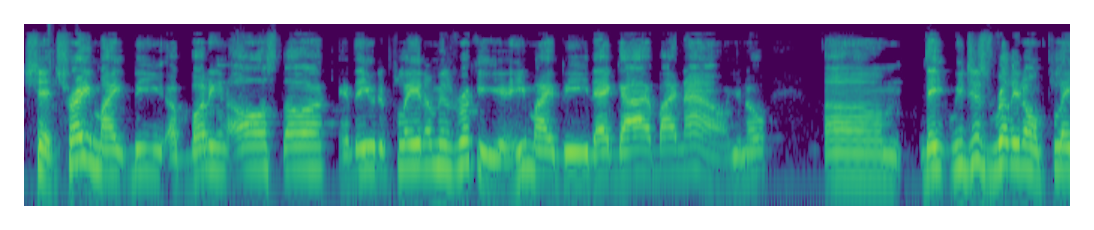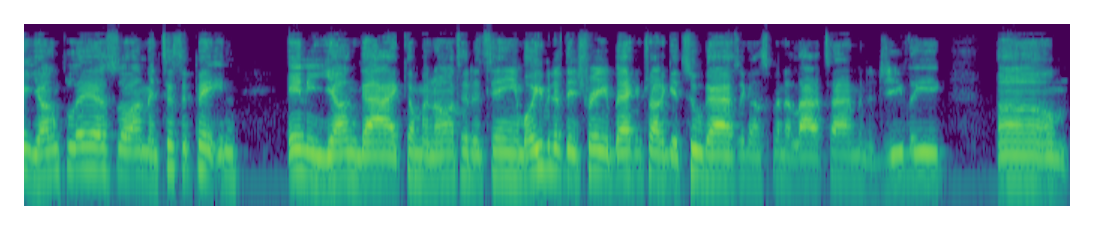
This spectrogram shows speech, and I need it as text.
Shit, Trey might be a budding all star if they would have played him his rookie year. He might be that guy by now. You know, um, they we just really don't play young players. So I'm anticipating any young guy coming onto the team, or even if they trade back and try to get two guys, they're gonna spend a lot of time in the G League. Um,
